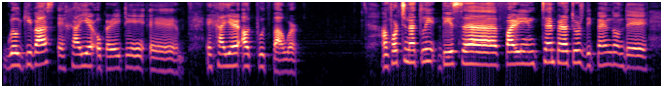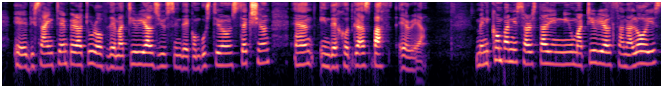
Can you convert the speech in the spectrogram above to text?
will give us a higher operating, uh, a higher output power. Unfortunately, these uh, firing temperatures depend on the uh, design temperature of the materials used in the combustion section and in the hot gas path area. Many companies are studying new materials and alloys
